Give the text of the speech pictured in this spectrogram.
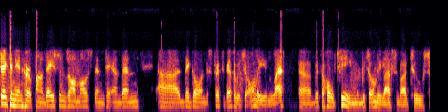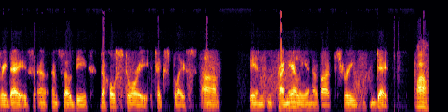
shaken in her foundations almost and and then uh, they go on the trip together which only lasts uh, with the whole team, which only lasts about two, three days, and, and so the the whole story takes place uh, in primarily in about three days. Wow.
